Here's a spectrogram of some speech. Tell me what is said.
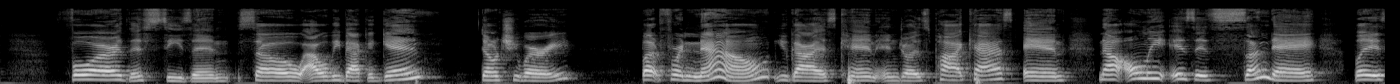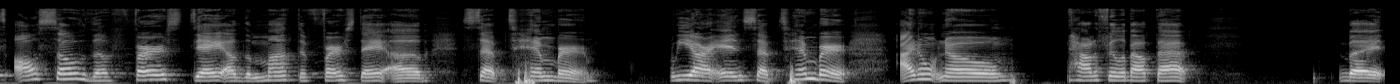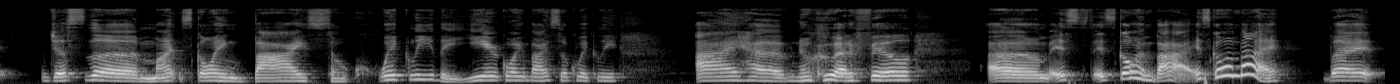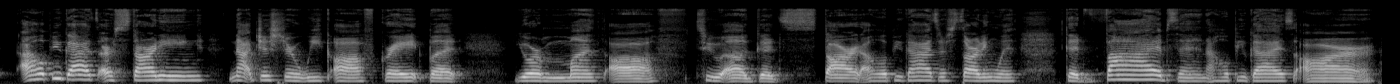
for this season. So I will be back again. Don't you worry. But for now, you guys can enjoy this podcast. And not only is it Sunday, but it's also the first day of the month, the first day of September. We are in September. I don't know how to feel about that, but just the months going by so quickly, the year going by so quickly, I have no clue how to feel. Um, it's it's going by. It's going by. But I hope you guys are starting not just your week off great, but your month off to a good start. I hope you guys are starting with good vibes and I hope you guys are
